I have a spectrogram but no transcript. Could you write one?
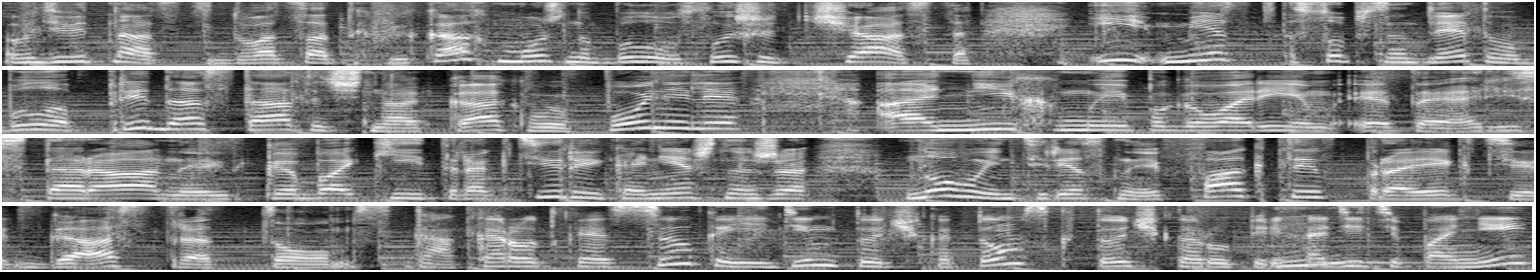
в 19-20 веках можно было услышать часто. И мест, собственно, для этого было предостаточно. Как вы поняли, о них мы и поговорим. Это рестораны, кабаки, трактиры и, конечно же, новые интересные факты в проекте «Гастро Томск». Да, короткая ссылка edim.tomsk.ru. Переходите по ней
